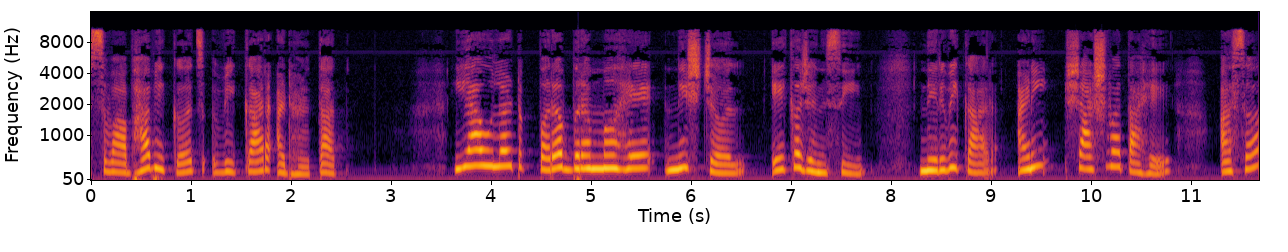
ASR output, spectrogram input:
स्वाभाविकच विकार आढळतात. या उलट परब्रह्म हे निश्चल एकजिन्सी निर्विकार आणि शाश्वत आहे असं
